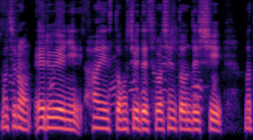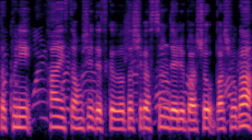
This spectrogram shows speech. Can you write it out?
もちろん LA に繁栄してほしいです。ワシントン DC、また国繁栄してほしいですけど、私が住んでいる場所、場所が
